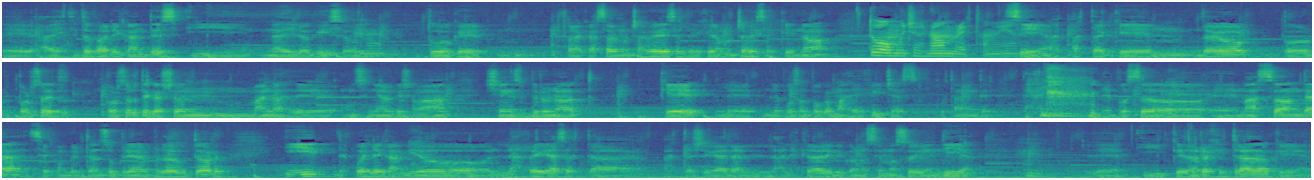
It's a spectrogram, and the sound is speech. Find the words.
eh, a distintos fabricantes y nadie lo quiso. No. Tuvo que mm, fracasar muchas veces, le dijeron muchas veces que no. Tuvo muchos nombres también. Sí, hasta que mm, luego, por, por, suerte, por suerte, cayó en manos de un señor que se llamaba James Brunot, que le, le puso un poco más de fichas, justamente. le puso eh, más onda, se convirtió en su primer productor y después le cambió las reglas hasta, hasta llegar al, al Scrabble que conocemos hoy en día. Eh, y quedó registrado que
